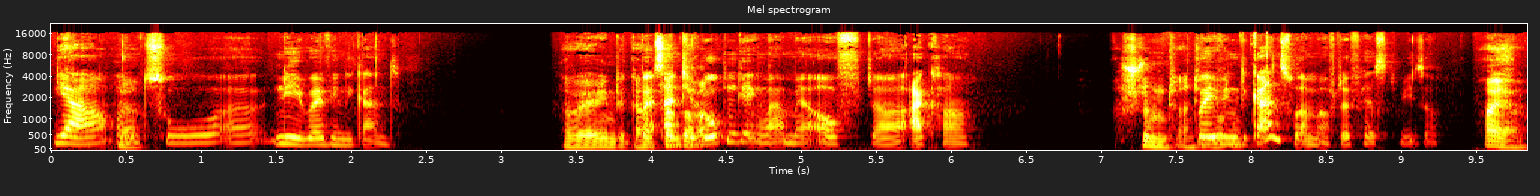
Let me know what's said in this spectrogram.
Ja, und Ja. zu, äh, nee, Waving the Guns. Aber wegen der Bei Antilopengang waren wir auf der Accra. Stimmt, Antilopen. the Guns waren wir auf der Festwiese. Ah ja.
